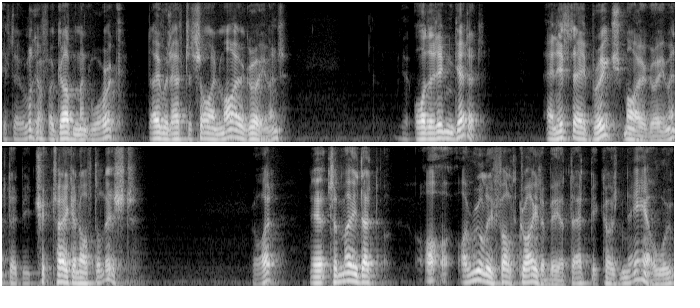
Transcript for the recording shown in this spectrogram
if they were looking for government work, they would have to sign my agreement, or they didn't get it. And if they breached my agreement, they'd be ch- taken off the list. Right? Now, to me, that I, I really felt great about that because now we,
